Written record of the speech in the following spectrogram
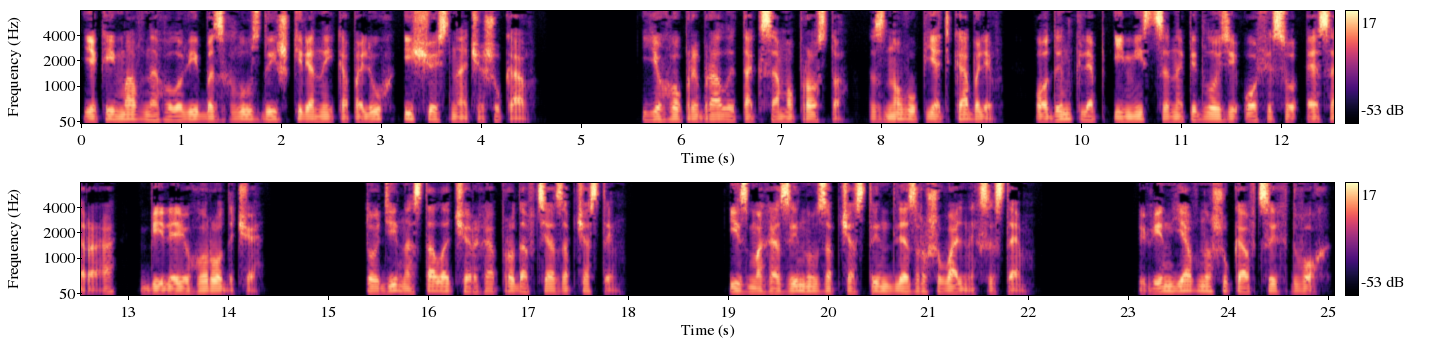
який мав на голові безглуздий шкіряний капелюх і щось наче шукав. Його прибрали так само просто знову п'ять кабелів, один кляп і місце на підлозі офісу СРА біля його родича. Тоді настала черга продавця запчастин. із магазину запчастин для зрошувальних систем. Він явно шукав цих двох.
